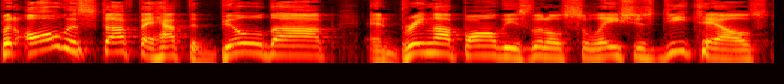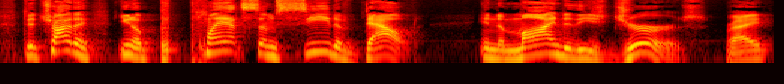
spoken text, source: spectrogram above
But all this stuff they have to build up and bring up all these little salacious details to try to, you know, plant some seed of doubt in the mind of these jurors, right?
